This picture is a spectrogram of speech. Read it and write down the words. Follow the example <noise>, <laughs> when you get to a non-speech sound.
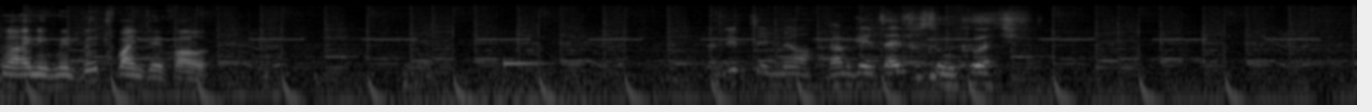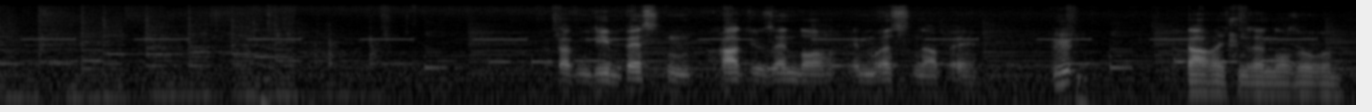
denn eigentlich mit Wildschwein TV? Da gibt's nicht mehr. Wir haben jetzt einfach so Quatsch. Schaffen die im besten Radiosender im Osten ab, ey. Hm? Nachrichtensender so rum.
